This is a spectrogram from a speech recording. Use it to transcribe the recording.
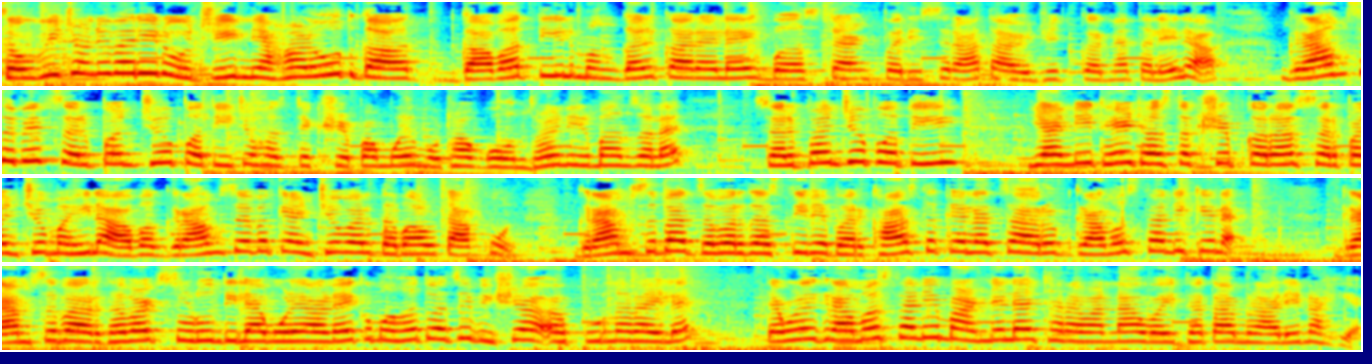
सव्वीस जानेवारी रोजी न्याहाळूद गा- गावातील मंगल कार्यालय बस स्टँड परिसरात आयोजित करण्यात आलेल्या ग्रामसभेत सरपंच पतीच्या हस्तक्षेपामुळे मोठा गोंधळ निर्माण झालाय. सरपंच पती यांनी थेट हस्तक्षेप करत सरपंच महिला व ग्रामसेवक यांच्यावर दबाव टाकून ग्रामसभा जबरदस्तीने बरखास्त केल्याचा आरोप ग्रामस्थांनी केलाय. ग्रामसभा अर्धवट सोडून दिल्यामुळे अनेक महत्त्वाचे विषय अपूर्ण राहिले. त्यामुळे ग्रामस्थांनी मांडलेल्या ठरावांना वैधता मिळाली नाही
